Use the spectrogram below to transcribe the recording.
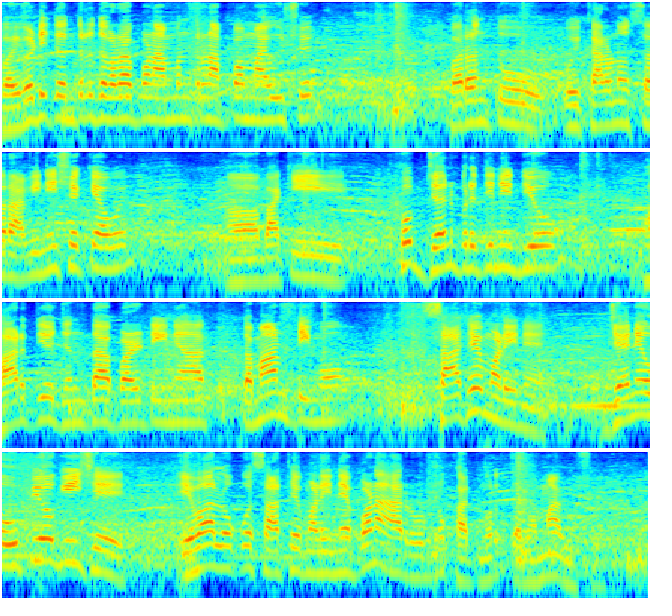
વહીવટીતંત્ર દ્વારા પણ આમંત્રણ આપવામાં આવ્યું છે. પરંતુ કોઈ કારણોસર આવી નહીં શક્યા હોય. બાકી ખૂબ જનપ્રતિનિધિઓ, ભારતીય જનતા પાર્ટીના તમામ ટીમો સાથે મળીને, જેને ઉપયોગી છે એવા લોકો સાથે મળીને પણ આ રોડનું ખાતમુહૂર્ત કરવામાં આવ્યું છે.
